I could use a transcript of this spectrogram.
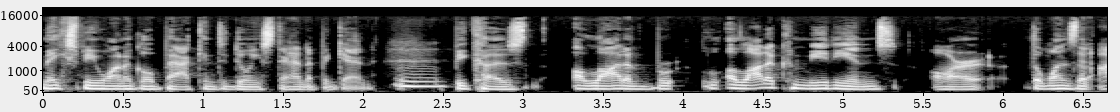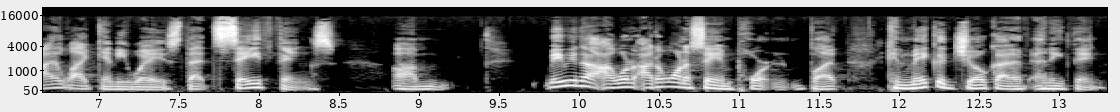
makes me want to go back into doing stand up again because a lot of a lot of comedians are the ones that I like anyways that say things um maybe not I want I don't want to say important but can make a joke out of anything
